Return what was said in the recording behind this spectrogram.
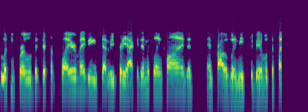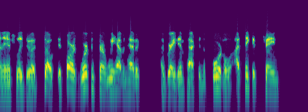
looking for a little bit different player. Maybe he's got to be pretty academically inclined and and probably needs to be able to financially do it. So as far as we're concerned, we haven't had a, a great impact in the portal. I think it's changed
